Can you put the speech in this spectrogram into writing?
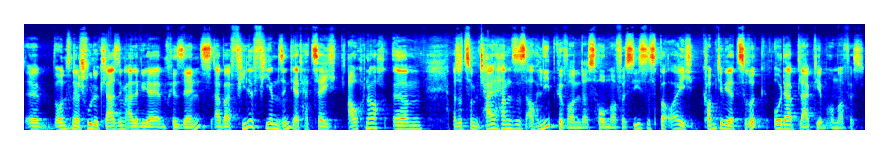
äh, bei uns in der Schule, klar sind wir alle wieder in Präsenz, aber viele Firmen sind ja tatsächlich auch noch, ähm, also zum Teil haben sie es auch lieb gewonnen, das Homeoffice. Wie ist es bei euch? Kommt ihr wieder zurück oder bleibt ihr im Homeoffice?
